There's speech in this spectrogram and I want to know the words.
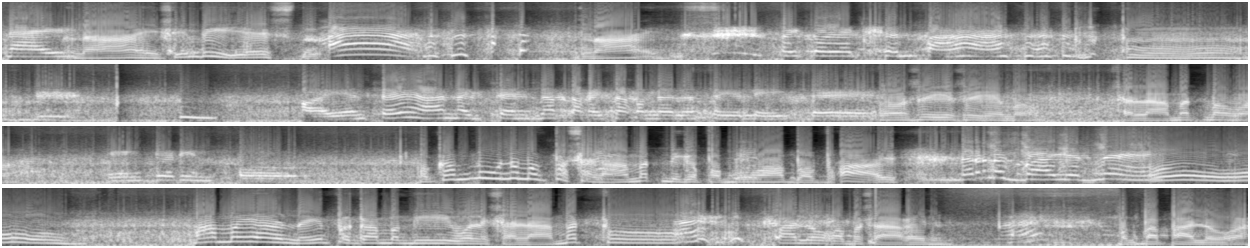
Nice. Nice. Hindi, yes. Ah. Nice. May correction pa ha. Mm. O, yan sir ha. Nag-send na. Pakita ko na lang sa'yo later. Oh, sige, sige, ma'am. Salamat, ma'am. ah. Thank you rin po. Huwag ka muna magpasalamat. Di ka pa bumababa eh. Pero nagbayad na eh. Oo, oo. Mamaya na yung pagka mag-iwalay. Salamat po. Follow ka ba sa akin? Magpa-follow ka.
